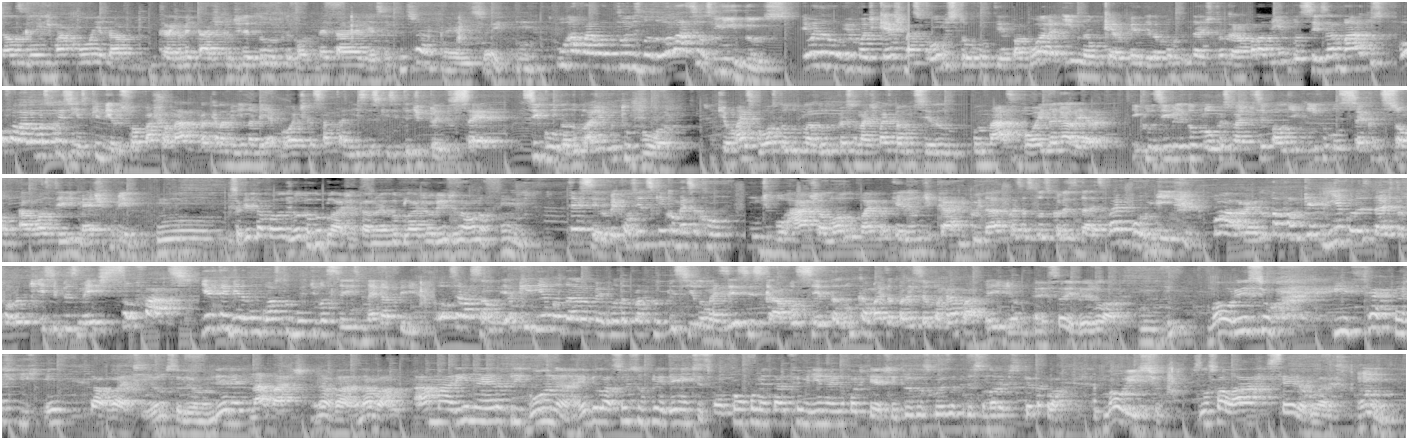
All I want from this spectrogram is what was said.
Dá uns ganhos de maconha, dá, entrega metade pro diretor, fica só com metade, é assim que funciona. É isso aí. O Rafael Antunes mandou: Olá, seus lindos! Eu ainda não ouvi o podcast, mas como estou com tempo agora e não quero perder a oportunidade de tocar uma palavrinha com vocês amados, vou falar umas coisinhas. Primeiro, sou apaixonado por aquela menina meia gótica, satanista, esquisita de preto, sério. Segundo, a dublagem é muito boa. Que eu mais gosto é o dublador do personagem mais bagunceiro, o Nas Boy da galera. Inclusive, ele dublou o personagem principal de Infamous Second Son. A voz dele mexe comigo. Hum, isso aqui ele tá falando de outra dublagem, tá? Não é a dublagem original, não. Hum. Terceiro, baconzitos, quem começa com um de borracha logo vai pra querer um de carne. Cuidado com essas tuas curiosidades. Vai por mim. Pô, velho, não tá falando que é minha curiosidade, tá falando que simplesmente são fatos. E aí termina, não gosto muito de vocês, mega beijo. Observação, eu queria mandar uma pergunta pra tua Priscila, mas esse escravoceta nunca mais apareceu pra gravar. Beijão. É isso aí, beijo lá. Maurício Cavati, eu não sei ler o nome dele. Nabate. Navarro, Navarro. A Marina era brigona, revelações surpreendentes. Faltou um comentário feminino aí no podcast. Entre outras coisas, a trilha sonora é espetacular. Maurício, precisamos falar sério agora. Hum,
